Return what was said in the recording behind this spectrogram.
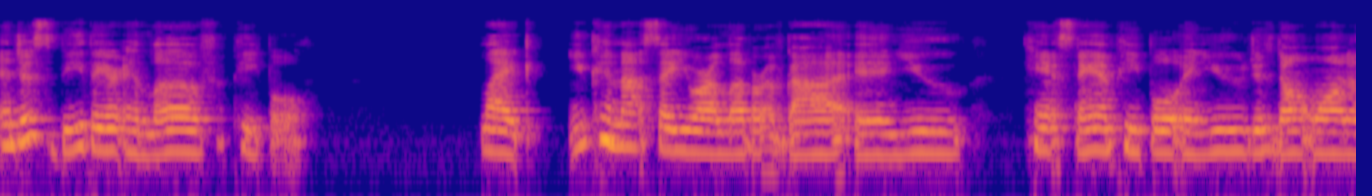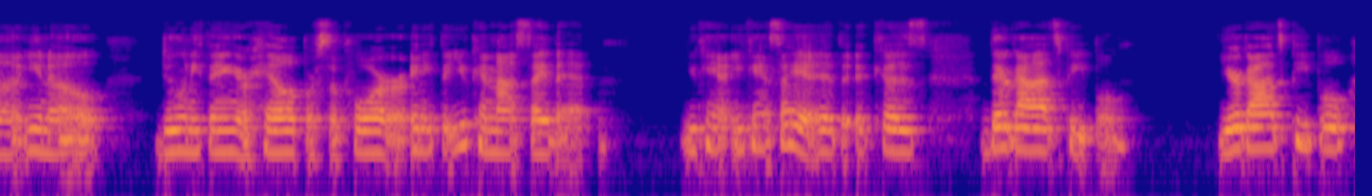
and just be there and love people. Like, you cannot say you are a lover of God and you can't stand people and you just don't want to, you know, do anything or help or support or anything. You cannot say that. You can't you can't say it because they're God's people. You're God's people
